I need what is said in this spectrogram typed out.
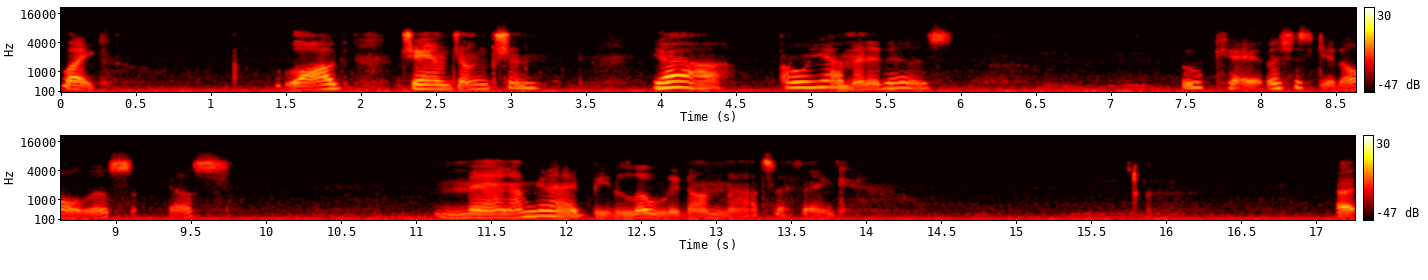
like... Log? Jam Junction? Yeah. Oh, yeah, man, it is. Okay, let's just get all this, I guess. Man, I'm gonna be loaded on mats, I think. Uh,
